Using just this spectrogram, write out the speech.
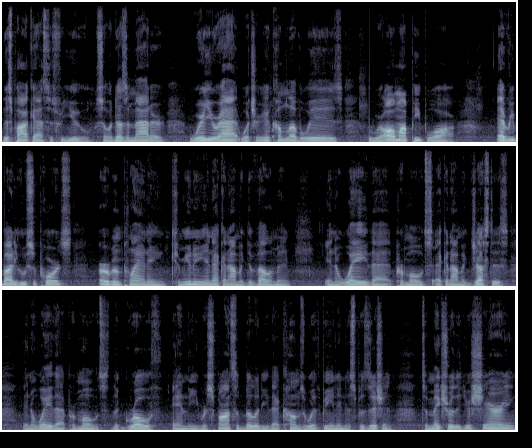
this podcast is for you. So it doesn't matter where you're at, what your income level is, where all my people are. Everybody who supports urban planning, community and economic development in a way that promotes economic justice, in a way that promotes the growth and the responsibility that comes with being in this position to make sure that you're sharing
